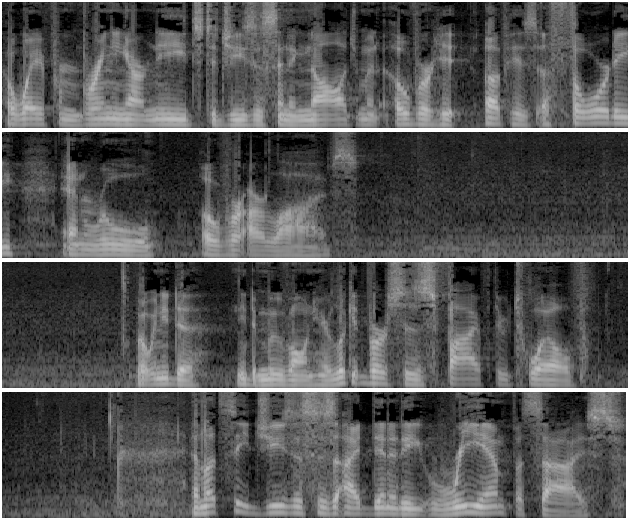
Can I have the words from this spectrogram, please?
away from bringing our needs to Jesus in acknowledgement over his, of his authority and rule over our lives. But we need to, need to move on here. Look at verses 5 through 12. And let's see Jesus' identity re emphasized.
